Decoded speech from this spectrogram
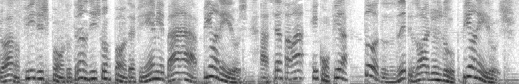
Lá no feeds.transistor.fm barra pioneiros. Acesse lá e confira todos os episódios do Pioneiros.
